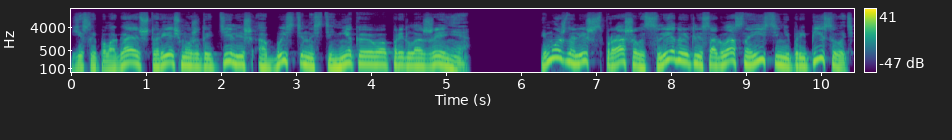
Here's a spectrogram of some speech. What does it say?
если полагают, что речь может идти лишь об истинности некоего предложения. И можно лишь спрашивать, следует ли согласно истине приписывать,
